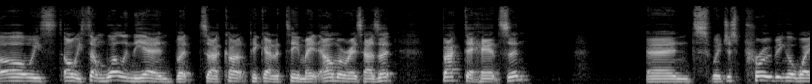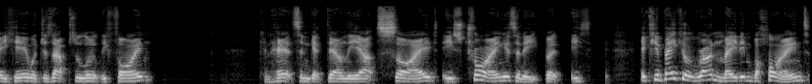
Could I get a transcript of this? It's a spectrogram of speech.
Oh, he's oh he's done well in the end, but uh, can't pick out a teammate. Almarez has it. Back to Hansen. And we're just probing away here, which is absolutely fine. Can Hansen get down the outside? He's trying, isn't he? But he's, if you make a run made in behind,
